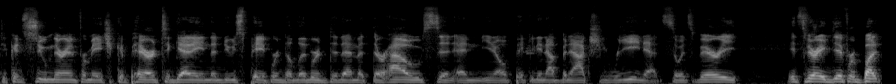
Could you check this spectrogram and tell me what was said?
to consume their information compared to getting the newspaper delivered to them at their house and, and you know, picking it up and actually reading it. So it's very it's very different. But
